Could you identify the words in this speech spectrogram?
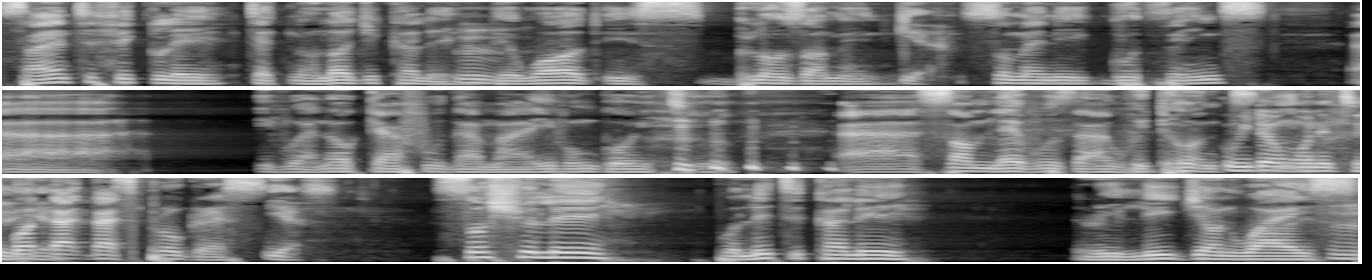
scientifically technologically the world is blossoming Mm. Yeah. so many good things uh if we're not careful that might even go into uh some levels that we don't We don't want it to, but yeah. that that's progress yes, socially, politically, religion wise,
